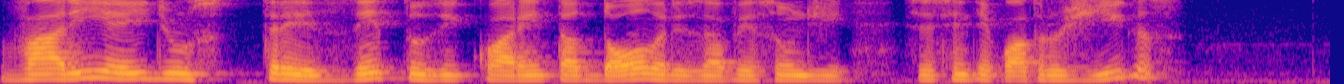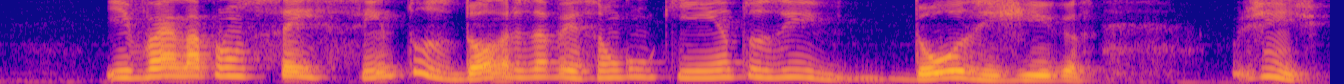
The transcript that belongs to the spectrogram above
varia aí de uns 340 dólares a versão de 64 GB e vai lá para uns 600 dólares a versão com 512 GB. Gente,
